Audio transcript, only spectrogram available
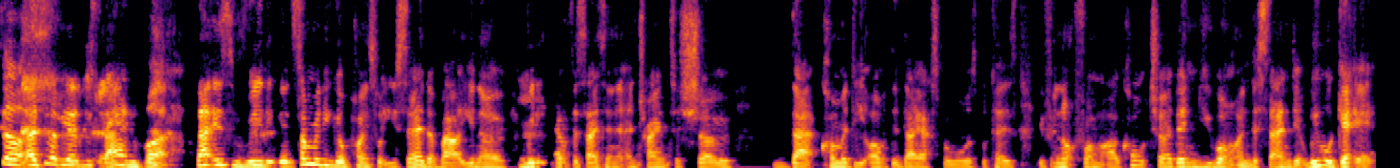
so I totally understand, but that is really good. Some really good points what you said about you know really emphasizing it and trying to show that comedy of the diaspora wars because if you're not from our culture then you won't understand it we will get it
